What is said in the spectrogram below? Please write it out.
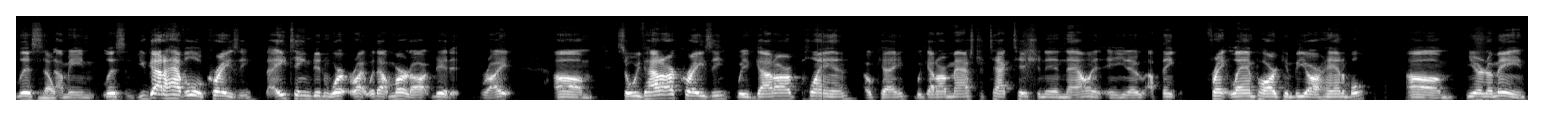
listen, Nope. I mean, listen, you got to have a little crazy. The A team didn't work right without Murdock, did it? Right. Um, so we've had our crazy, we've got our plan. Okay, we got our master tactician in now, and, and, you know, I think Frank Lampard can be our Hannibal. Um, you know what I mean?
